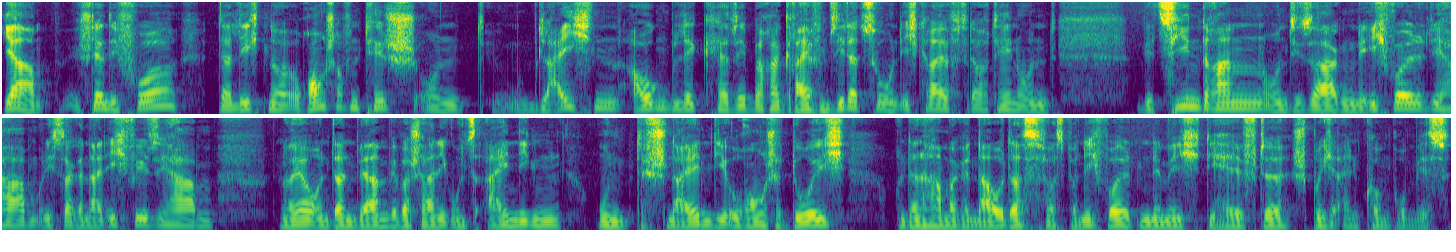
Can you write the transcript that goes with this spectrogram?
Ja, stellen Sie sich vor, da liegt eine Orange auf dem Tisch und im gleichen Augenblick, Herr Seebacher, greifen Sie dazu und ich greife dorthin und wir ziehen dran und Sie sagen, nee, ich wollte die haben und ich sage, nein, ich will sie haben. Naja, und dann werden wir wahrscheinlich uns einigen und schneiden die Orange durch und dann haben wir genau das, was wir nicht wollten, nämlich die Hälfte, sprich ein Kompromiss.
